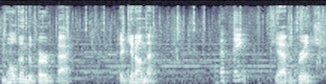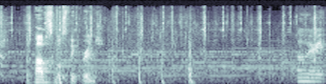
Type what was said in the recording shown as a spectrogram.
I'm holding the burb back. Yeah, get on that. That thing? Yeah, the bridge. The popsicle stick bridge. Oh, wait.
